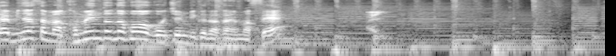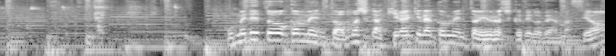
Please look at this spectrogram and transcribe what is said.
じゃあ皆様コメントの方をご準備くださいませ。はい。おめでとうコメントもしくはキラキラコメントよろしくでございますよ。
